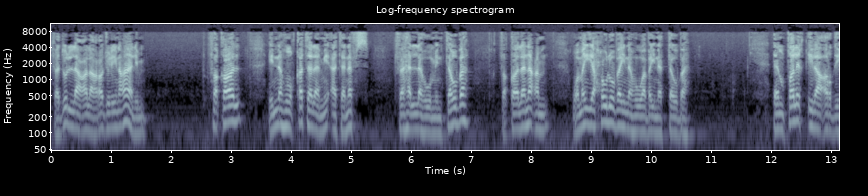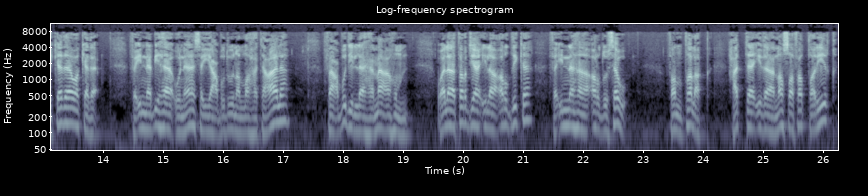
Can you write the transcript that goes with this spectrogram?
فدل على رجل عالم فقال إنه قتل مئة نفس فهل له من توبة فقال نعم ومن يحول بينه وبين التوبة انطلق إلى أرض كذا وكذا فإن بها أناسا يعبدون الله تعالى فاعبد الله معهم ولا ترجع إلى أرضك فإنها أرض سوء فانطلق حتى إذا نصف الطريق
